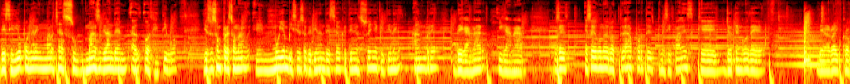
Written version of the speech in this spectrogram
decidió poner en marcha su más grande objetivo. Y esos son personas eh, muy ambiciosas que tienen deseo, que tienen sueño, que tienen hambre de ganar y ganar. Entonces, ese es uno de los tres aportes principales que yo tengo de, de Ray Kroc.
